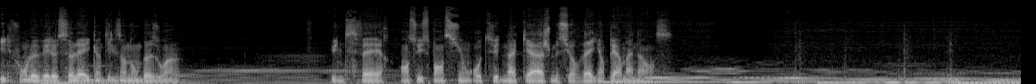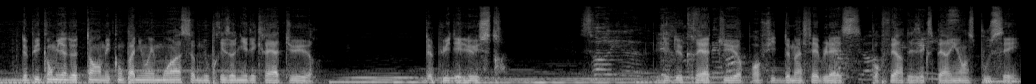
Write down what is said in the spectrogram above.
Ils font lever le soleil quand ils en ont besoin. Une sphère en suspension au-dessus de ma cage me surveille en permanence. Depuis combien de temps mes compagnons et moi sommes-nous prisonniers des créatures? Depuis des lustres. Les deux créatures profitent de ma faiblesse pour faire des expériences poussées.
